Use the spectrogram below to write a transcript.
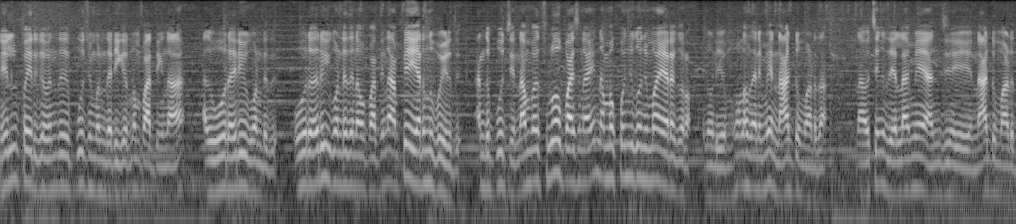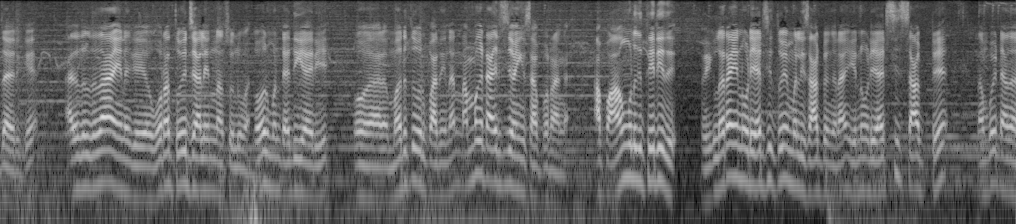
நெல் பயிருக்கு வந்து பூச்சி மருந்து அடிக்கிறோம் பார்த்தீங்கன்னா அது ஒரு அருவி கொண்டது. ஒரு அருவி கொண்டது நம்ம பார்த்தீங்கன்னா அப்பயே இறந்து போயிடுது. அந்த பூச்சி. நம்ம ஸ்லோ பாய்சன் ஆகி நம்ம கொஞ்சம் கொஞ்சமாக இறக்குறோம். என்னுடைய மூலதனமே நாட்டு மாடு தான் நான் வச்சுக்கிறது எல்லாமே அஞ்சு நாட்டு மாடு தான் இருக்குது அதில் தான் எனக்கு உர தொழிற்சாலைன்னு நான் சொல்லுவேன். கவர்மெண்ட் அதிகாரி மருத்துவர் பார்த்தீங்கன்னா நம்மக்கிட்ட அரிசி வாங்கி சாப்பிட்றாங்க. அப்போ அவங்களுக்கு தெரியுது. ரெகுலராக என்னுடைய அரிசி தூய்மல்லி சாப்பிட்டுங்கிறேன். என்னுடைய அரிசி சாப்பிட்டு நான் போயிட்டு அந்த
